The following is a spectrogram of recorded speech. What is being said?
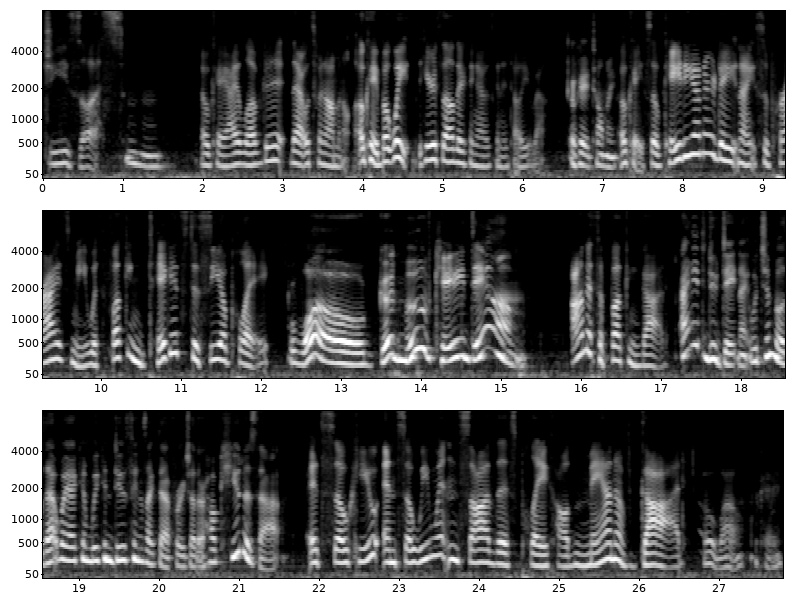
Jesus. Mm-hmm. Okay, I loved it. That was phenomenal. Okay, but wait, here's the other thing I was going to tell you about. Okay, tell me. Okay, so Katie on her date night surprised me with fucking tickets to see a play. Whoa, good move, Katie. Damn. Honest to fucking God. I need to do date night with Jimbo. That way I can we can do things like that for each other. How cute is that? It's so cute. And so we went and saw this play called Man of God. Oh wow. Okay.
